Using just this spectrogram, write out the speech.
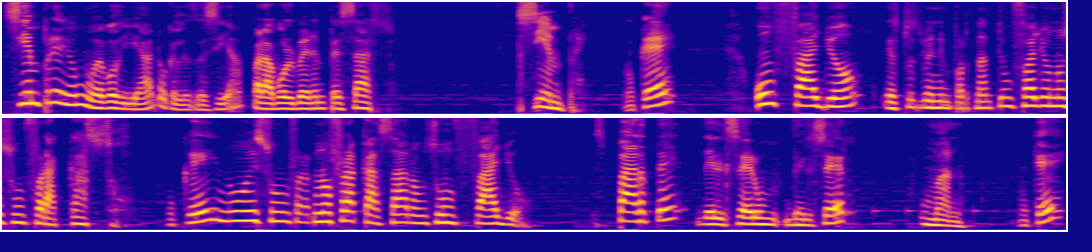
Siempre hay un nuevo día, lo que les decía, para volver a empezar. Siempre, ¿ok? Un fallo, esto es bien importante, un fallo no es un fracaso. ¿Ok? No es un no fracasaron, es un fallo. Es parte del ser, del ser humano, ¿ok?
